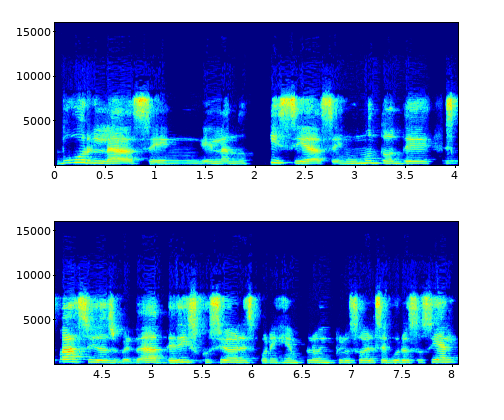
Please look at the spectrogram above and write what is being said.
burlas, en, en, las noticias, en un montón de espacios, ¿verdad? De discusiones, por ejemplo, incluso del seguro social.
